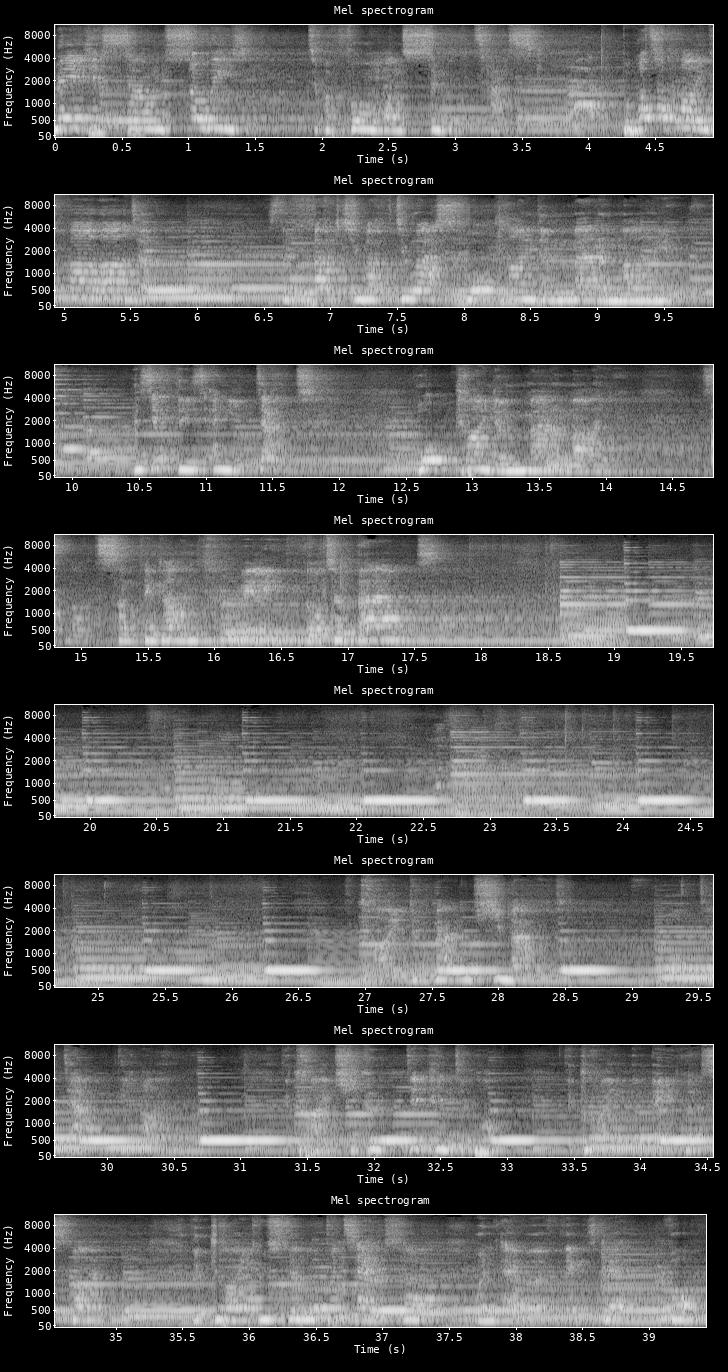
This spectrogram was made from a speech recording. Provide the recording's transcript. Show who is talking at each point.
Speaker 1: make it sound so easy to perform one simple task. But what I find far harder is the fact you have to ask what kind of man am I? As if there's any doubt, what kind of man am I? It's not something I've really thought about. The kind of man she married, kind she could depend upon, the kind that made her smile. The kind who still protects her whenever things get wrong.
